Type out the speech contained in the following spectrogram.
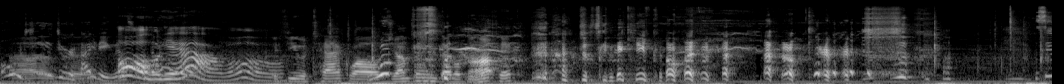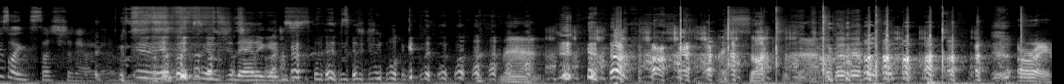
oh, uh, jeez, you were the- hiding. That's Oh phenomenal. yeah. Whoa. If you attack while jumping, that'll be Oh. kick. I'm just gonna keep going. I don't care. This seems like such shenanigans. this is shenanigans. Look at this. Man, I sucked at that. All right,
